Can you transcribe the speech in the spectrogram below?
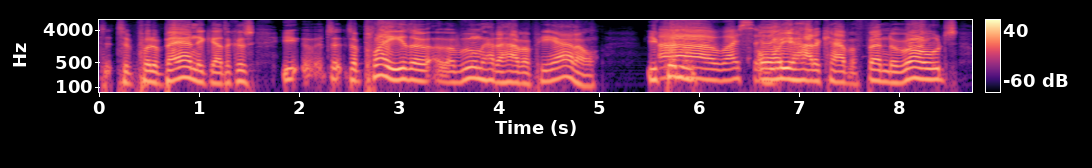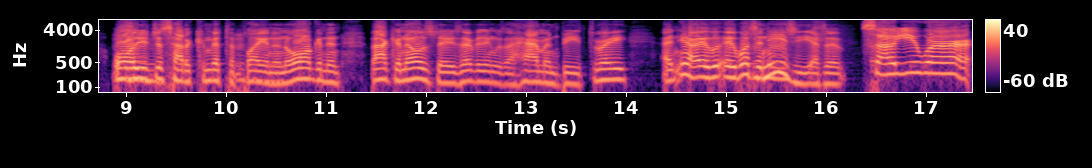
to, to put a band together because you to, to play either a room had to have a piano. You couldn't Oh, I see. or you had to have a Fender Rhodes, or Mm-hmm. you just had to commit to playing an organ. And back in those days, everything was a Hammond B3, and you know it, it wasn't Mm-hmm. easy as a. so you were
